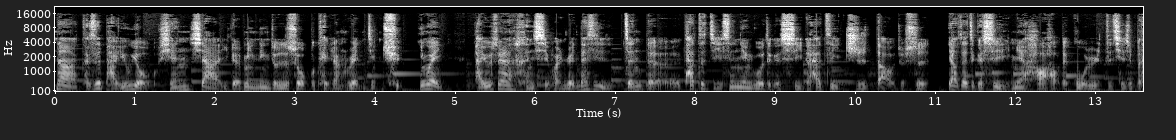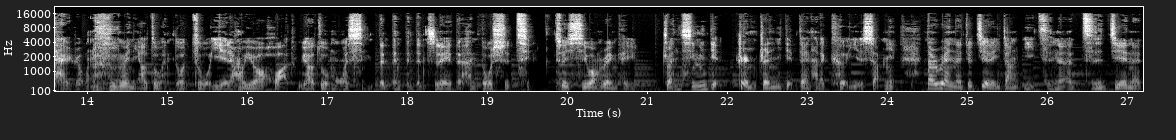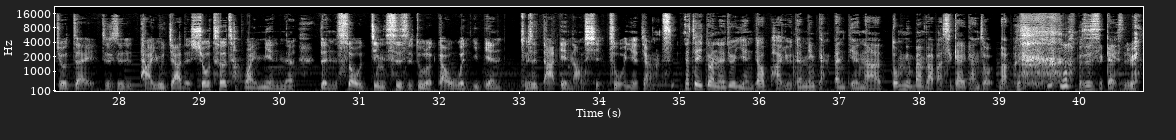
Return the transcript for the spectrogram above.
那可是 PayU 有先下一个命令，就是说不可以让 Ren 进去，因为 PayU 虽然很喜欢 Ren，但是真的他自己是念过这个戏的，他自己知道就是。要在这个戏里面好好的过日子，其实不太容易，因为你要做很多作业，然后又要画图，又要做模型，等等等等之类的很多事情，所以希望 Ren 可以专心一点。认真一点，在他的课业上面。那 Ren 呢，就借了一张椅子呢，直接呢就在就是 PayU 家的修车厂外面呢，忍受近四十度的高温，一边就是打电脑写作业这样子。那这一段呢，就演到 PayU 在那边赶半天啊，都没有办法把 Sky 赶走，啊不是 不是 Sky 是 Ren，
